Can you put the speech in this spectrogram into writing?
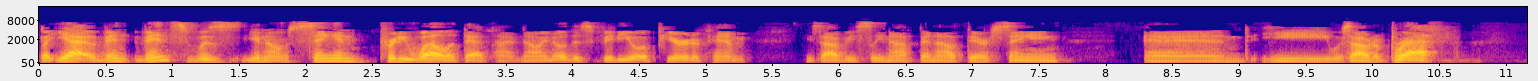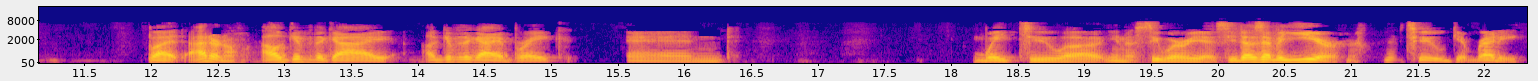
But yeah, Vince was, you know, singing pretty well at that time. Now I know this video appeared of him. He's obviously not been out there singing and he was out of breath. But I don't know. I'll give the guy I'll give the guy a break and wait to uh, you know see where he is. He does have a year to get ready.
